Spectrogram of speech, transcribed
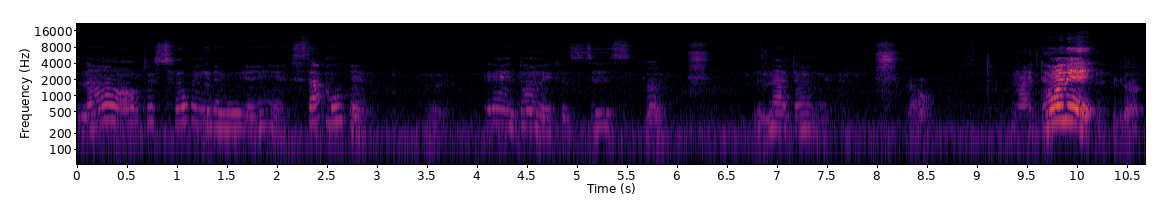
No, I'm just telling you to move your hand. Stop moving. Yeah. It ain't doing it because this Go. is not doing it. Go. Not doing it. Pick it up.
